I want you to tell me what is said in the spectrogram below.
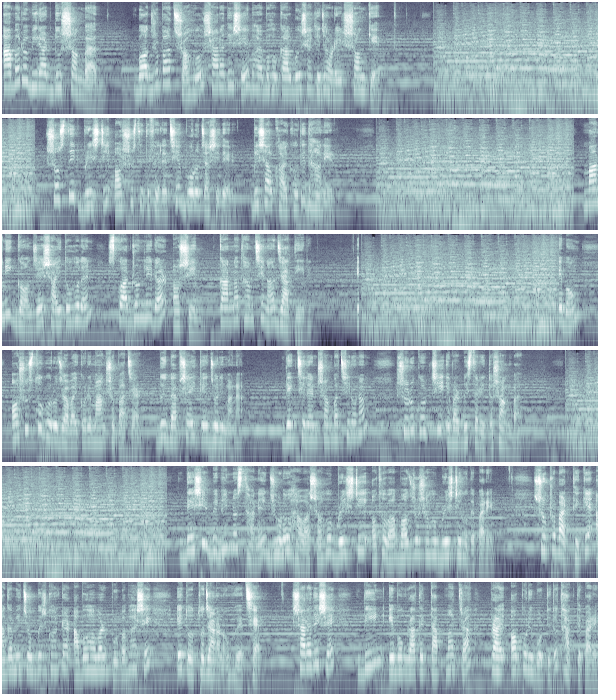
আবারও বিরাট দুঃসংবাদ। বজ্রপাত সহ সারা দেশে ভয়াবহ কালবৈশাখী ঝড়ের সংকেত। স্বস্তির বৃষ্টি অস্বস্তিতে ফেলেছে বোরো চাষিদের। বিশাল ক্ষয়ক্ষতি ধানের। মানিকগঞ্জে শায়িত হলেন স্কোয়াড্রন লিডার অসীম। কান্না থামছে না জাতির। এবং অসুস্থ গরু জবাই করে মাংস পাচার, দুই ব্যবসায়ীকে জরিমানা। দেখছিলেন সংবাদ শিরোনাম, শুরু করছি এবার বিস্তারিত সংবাদ। দেশের বিভিন্ন স্থানে ঝোড়ো হাওয়া সহ বৃষ্টি অথবা বজ্রসহ বৃষ্টি হতে পারে। শুক্রবার থেকে আগামী চব্বিশ ঘণ্টার আবহাওয়ার পূর্বাভাসে এ তথ্য জানানো হয়েছে। সারা দেশে দিন এবং রাতের তাপমাত্রা প্রায় অপরিবর্তিত থাকতে পারে।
